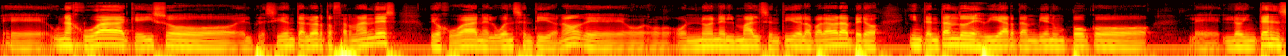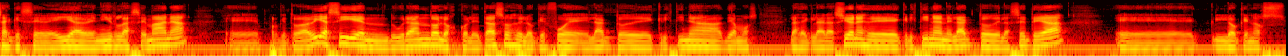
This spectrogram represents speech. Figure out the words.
eh, una jugada que hizo el presidente Alberto Fernández, digo jugada en el buen sentido, ¿no? De, o, o- o no en el mal sentido de la palabra, pero intentando desviar también un poco eh, lo intensa que se veía venir la semana. eh, porque todavía siguen durando los coletazos de lo que fue el acto de Cristina, digamos, las declaraciones de Cristina en el acto de la CTA, eh, lo que nos,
